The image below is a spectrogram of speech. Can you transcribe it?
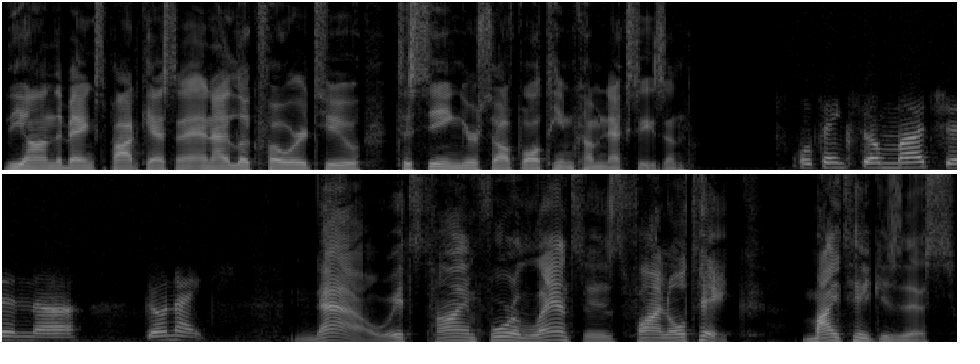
the On the Banks podcast, and I look forward to to seeing your softball team come next season. Well, thanks so much, and uh, go Knights. Now it's time for Lance's final take. My take is this.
